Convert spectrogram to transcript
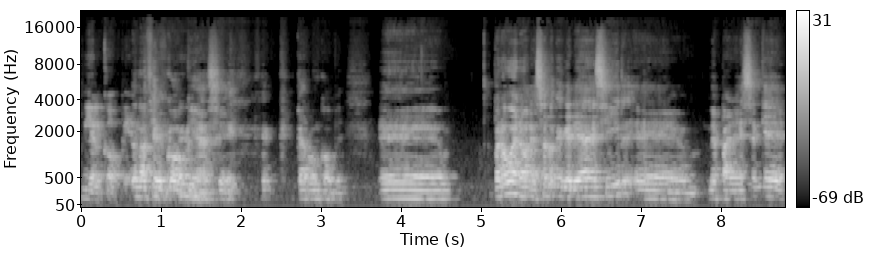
fiel copia. Una fiel copia, sí, carbon copia. Eh, pero bueno, eso es lo que quería decir. eh, me parece que,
